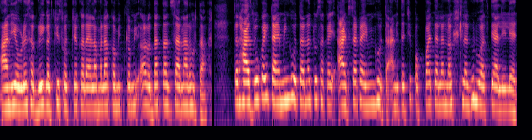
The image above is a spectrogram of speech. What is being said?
आणि एवढे सगळी गच्ची स्वच्छ करायला मला कमीत कमी अर्धा तास जाणार होता. तर हा जो काही टायमिंग होता ना तो सकाळी आठचा टायमिंग होता. आणि त्याचे पप्पा त्याला नक्षला घेऊन वरती आलेले आहेत.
